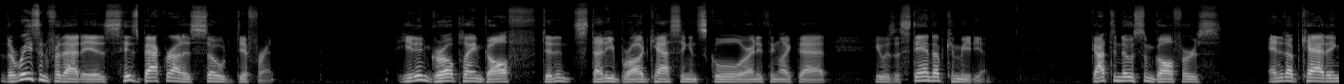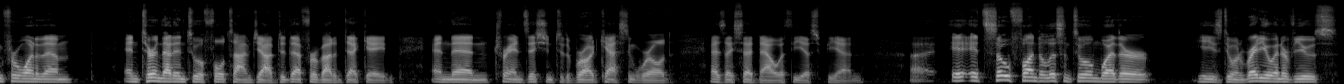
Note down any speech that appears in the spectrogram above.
The reason for that is his background is so different. He didn't grow up playing golf, didn't study broadcasting in school or anything like that. He was a stand up comedian. Got to know some golfers, ended up caddying for one of them, and turned that into a full time job. Did that for about a decade, and then transitioned to the broadcasting world, as I said now with ESPN. Uh, it, it's so fun to listen to him, whether he's doing radio interviews,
